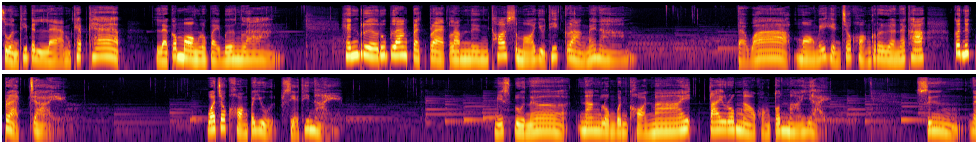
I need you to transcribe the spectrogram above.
ส่วนที่เป็นแหลมแคบๆ แล้วก็มองลงไปเบื้องล่าง เห็นเรือรูปร่างแปลกๆลำหนึ่งทอดสมออยู่ที่กลางแม่น้ำแต่ว่ามองไม่เห็นเจ้าของเรือนะคะ ก็นึกแปลกใจ ว่าเจ้าของไปอยู่เสียที่ไหน มิสบรูเนอร์นั่งลงบนขอนไม้ใต้ร่มเงาของต้นไม้ใหญ่ ซึ่งใน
